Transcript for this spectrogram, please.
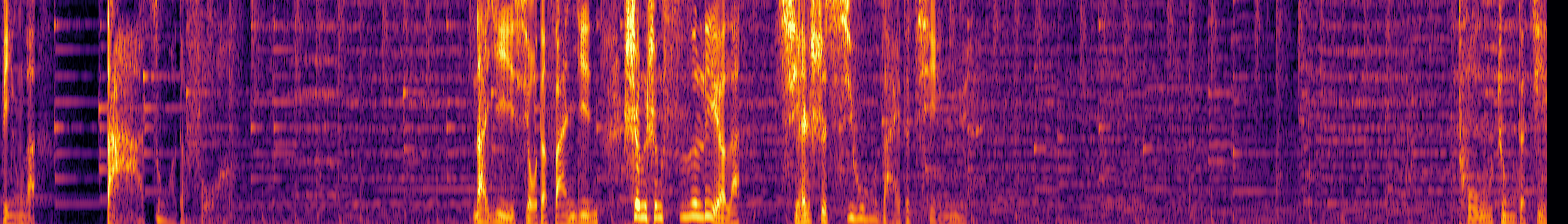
冰了。打坐的佛，那一宿的梵音，生生撕裂了前世修来的情缘。途中的剑，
